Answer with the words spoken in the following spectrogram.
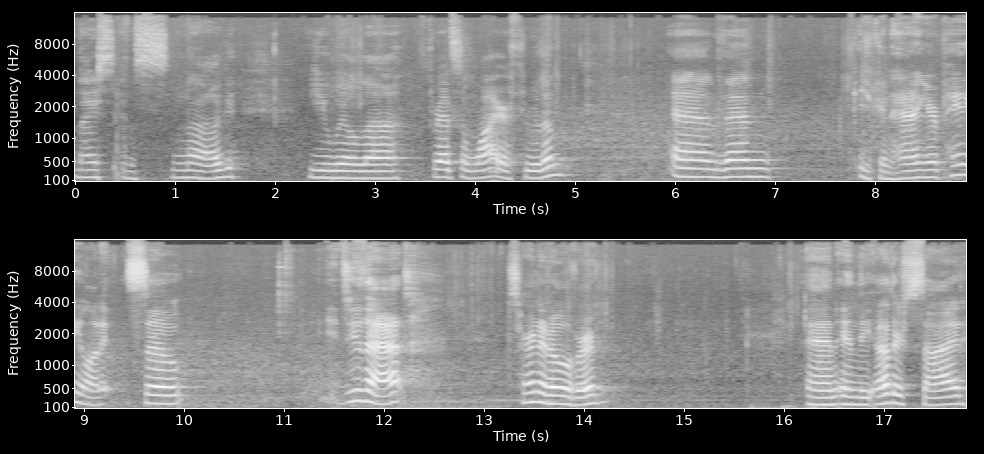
nice and snug, you will uh, thread some wire through them and then you can hang your painting on it. So you do that, turn it over, and in the other side,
